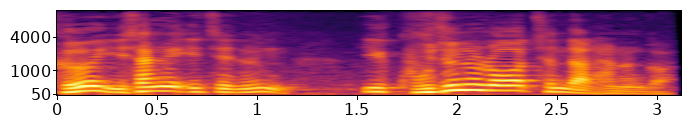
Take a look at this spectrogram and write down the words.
그 이상의 이제는 이 구준으로 전달하는 것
